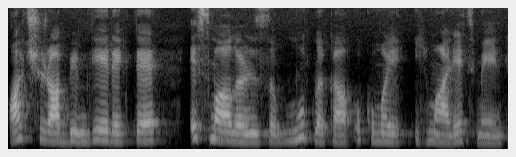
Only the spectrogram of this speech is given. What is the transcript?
aç Rabbim diyerek de esmalarınızı mutlaka okumayı ihmal etmeyin.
